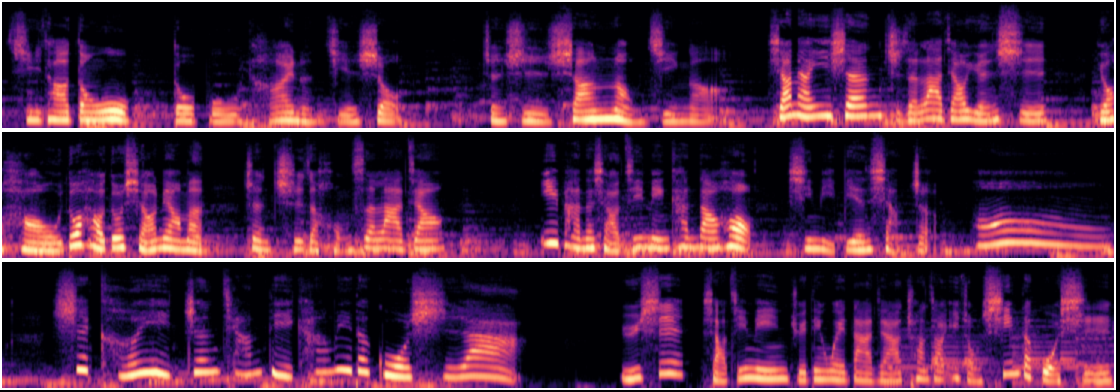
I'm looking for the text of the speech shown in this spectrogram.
其他动物都不太能接受，真是伤脑筋啊！小鸟医生指着辣椒园时，有好多好多小鸟们正吃着红色辣椒。一旁的小精灵看到后，心里边想着：“哦，是可以增强抵抗力的果实啊！”于是，小精灵决定为大家创造一种新的果实。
